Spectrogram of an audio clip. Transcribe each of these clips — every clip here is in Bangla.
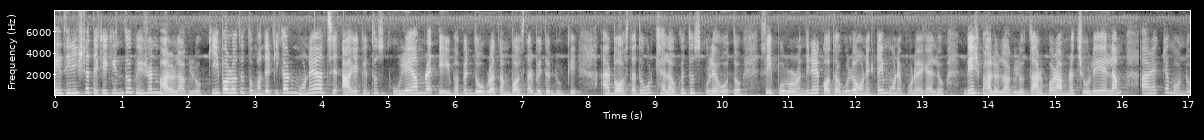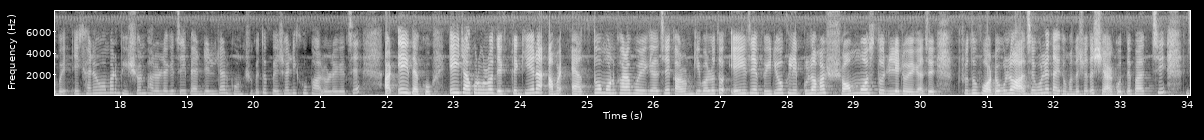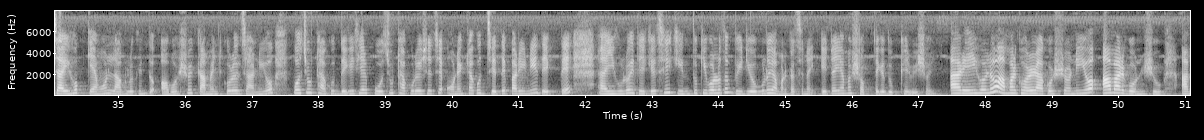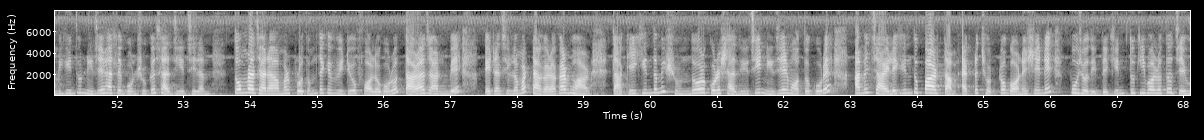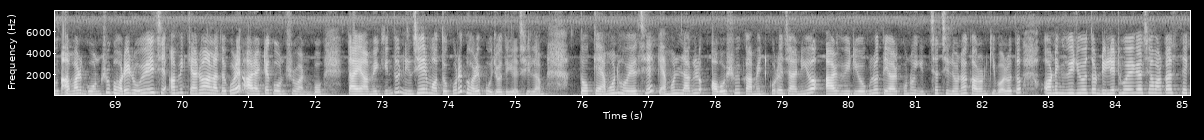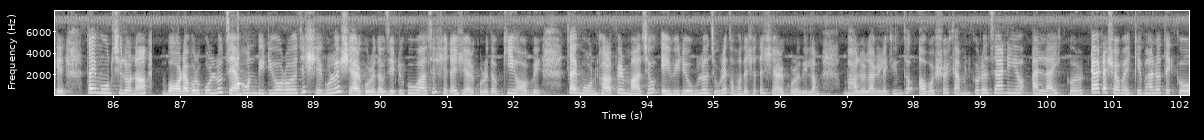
এই জিনিসটা দেখে কিন্তু ভীষণ ভালো লাগল। কি বলো তো তোমাদের কি কারও মনে আছে? আগে কিন্তু স্কুলে আমরা এইভাবে দৌড়াতাম বস্তার ভিতর ঢুকে। আর বস্তা দৌড় খেলাও কিন্তু স্কুলে হতো। সেই পুরোনো দিনের কথাগুলো অনেকটাই মনে পড়ে গেল। বেশ ভালো লাগল। তারপর আমরা চলে এলাম আর একটা মণ্ডপে। এখানেও আমার ভীষণ ভালো লেগেছে এই প্যান্ডেলটা। আর গনসুকে তো স্পেশালি খুব ভালো লেগেছে। আর এই দেখো, এই ঠাকুরগুলো দেখতে গিয়ে না আমার এত মন খারাপ হয়ে গেছে। কারণ কি বলো তো এই যে ভিডিও ক্লিপগুলো আমার সমস্ত ডিলেট হয়ে গেছে। শুধু ফটোগুলো আছে বলে তাই তোমাদের সাথে শেয়ার করতে পারছি। যাই হোক, কেমন লাগল কিন্তু অবশ্যই কমেন্ট করে জানিও। প্রচুর ঠাকুর দেখেছি আর প্রচুর ঠাকুর এসেছে। অনেক ঠাকুর যেতে পারিনি দেখতে। এইগুলোই দেখেছি কিন্তু কি বলো তো ভিডিওগুলোই আমার কাছে নাই। এটাই আমার সব থেকে দুঃখের বিষয়। আর এই হলো আমার ঘরের আকর্ষণীয়, আমার গনসু। আমি কিন্তু নিজের হাতে গনসুকে সাজিয়েছিলাম। তোমরা যারা আমার প্রথম থেকে ভিডিও ফলো করো, তারা জানবে এটা ছিল আমার টাকা রাখার ভার। তাকেই কিন্তু আমি সুন্দর করে সাজিয়েছি নিজের মতো করে। আমি চাইলে কিন্তু পারতাম একটা ছোট্ট গণেশ এনে পুজো দিতে। কিন্তু কি বলতো, যেহেতু আমার গনসু ঘরে রয়েছে, আমি কেন আলাদা করে আর একটা গনসু আনব? তাই আমি কিন্তু নিজের মতো করে ঘরে পুজো দিয়েছিলাম। তো কেমন হয়েছে, কেমন লাগল অবশ্যই কমেন্ট করে জানিও। আর ভিডিওগুলো দেওয়ার কোনো ইচ্ছা ছিল না, কারণ কি বলতো, অনেক ভিডিও তো ডিলিট হয়ে গেছে আমার কাছ থেকে, তাই মুড ছিল না। বরাবর বলল, যেমন ভিডিও রয়েছে সেগুলোই শেয়ার করে দাও, যেটুকু আছে সেটাই শেয়ার করে দাও, কি হবে? তাই মন খারাপের মাঝেও এই ভিডিওগুলো জুড়ে তোমাদের সাথে শেয়ার করে দিলাম। ভালো লাগলে কিন্তু অবশ্যই কমেন্ট করে জানিও, আর লাইক করো। টাটা সবাইকে, ভালো থেকো।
